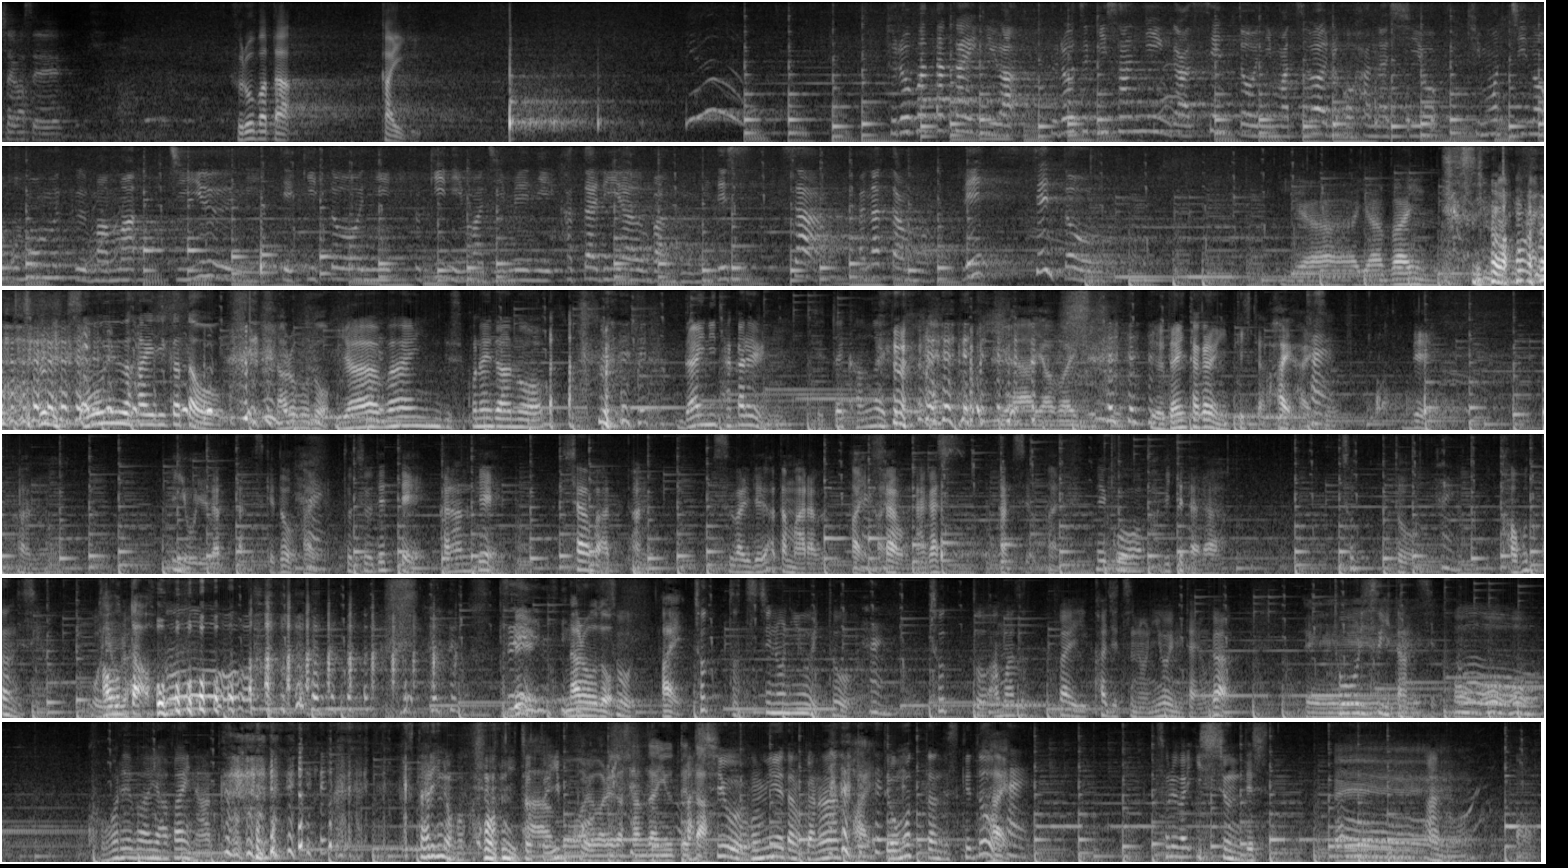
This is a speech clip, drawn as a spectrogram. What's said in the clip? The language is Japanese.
しゃいませ。風呂端会議。風呂端会議は風呂好き3人が銭湯にまつわるお話を気持ちの赴くまま自由に適当に時に真面目に語り合う番組です。さああなたもレッ銭湯いやーやばいんですよ。そういう入り方を。なるほど。やばいんですよ。この間あの第二宝湯に。絶対考えてるよねいやーやばいですよ。いや第二宝湯に行ってきた。はいはい、はいであのいいお湯だったんですけど、はい。途中出て絡んでシャワーあの座りで頭洗うはい。シャワーを流したんですよ、はいでこう浴びてたらちょっと香ったんですよ。お湯が香った。おおお ついに。でなるほど。そう。はい。ちょっと土の匂いとはい。ちょっと甘酸っぱい果実の匂いみたいのがえ通り過ぎたんですよ。おー。おこれはやばいなって 二人の方にちょっと一歩我々が散々言ってた。足を踏み入れたのかなはいって思ったんですけど、はい。はいそれは一瞬でした、えー。あの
